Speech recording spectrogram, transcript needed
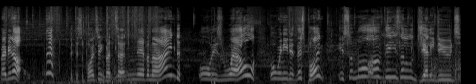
maybe not. Eh, bit disappointing, but uh, never mind. All is well. All we need at this point is some more of these little jelly dudes.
